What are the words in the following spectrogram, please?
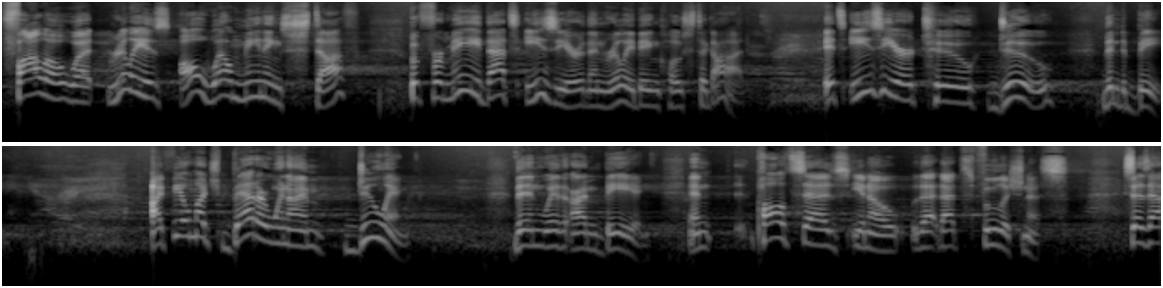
follow what really is all well meaning stuff. But for me, that's easier than really being close to God. It's easier to do than to be. I feel much better when I'm doing than with I'm being. And Paul says, you know, that that's foolishness. He says, uh,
